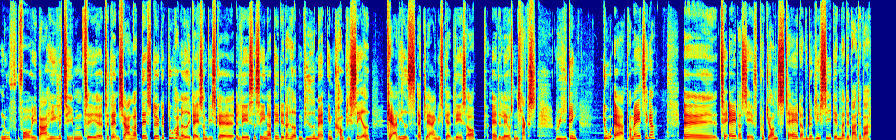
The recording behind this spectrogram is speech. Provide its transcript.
nu får vi bare hele timen til, øh, til den genre. Det stykke, du har med i dag, som vi skal læse senere, det er det, der hedder Den Hvide Mand. En kompliceret kærlighedserklæring. Vi skal læse op af det, lave sådan en slags reading. Du er dramatiker, øh, teaterchef på Johns Teater. Vil du ikke lige sige igen, hvad det var, det var?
